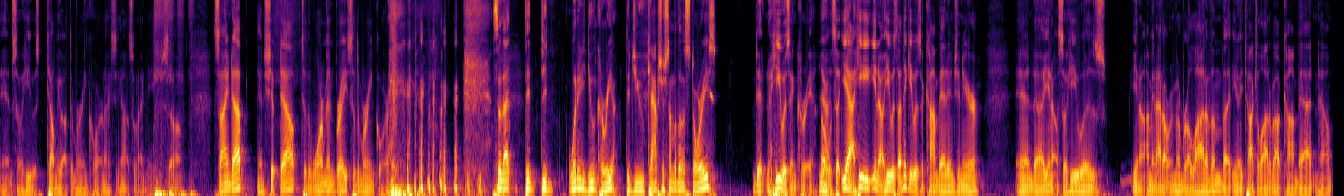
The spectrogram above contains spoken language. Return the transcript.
and so he was telling me about the Marine Corps, and I said, yeah, that's what I need. So signed up and shipped out to the warm embrace of the Marine Corps. So that did did what did he do in Korea? Did you capture some of those stories? Did he was in Korea? Yeah. Oh, so yeah, he you know he was. I think he was a combat engineer, and uh, you know so he was. You know, I mean, I don't remember a lot of them, but you know, he talked a lot about combat and how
